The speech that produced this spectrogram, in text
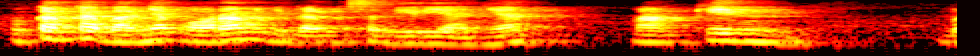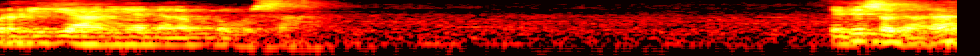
Bukankah banyak orang di dalam kesendiriannya makin beria-ria dalam dosa? Jadi saudara,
